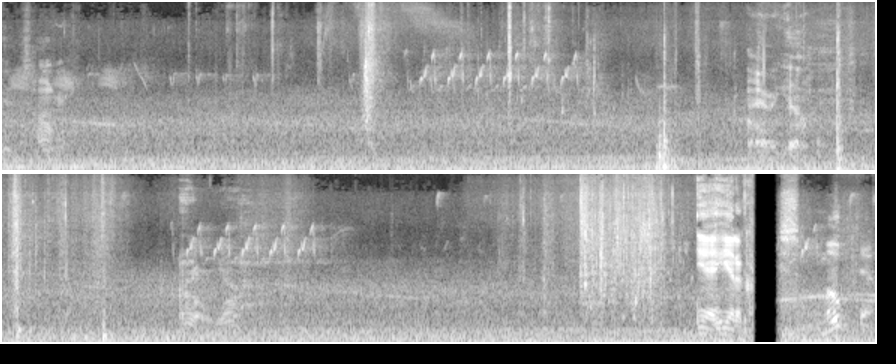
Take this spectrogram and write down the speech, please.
Dude's hungry. There we go. There we go. Yeah, he had a smoked that.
